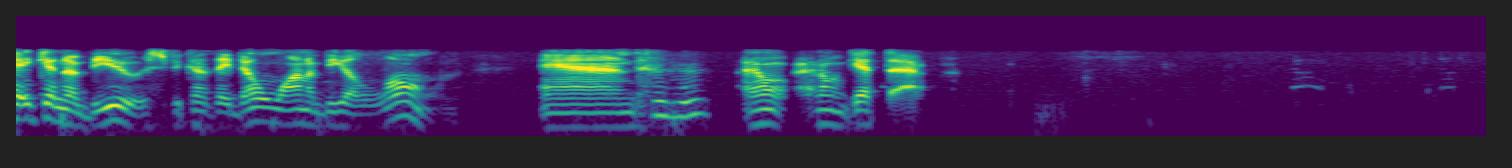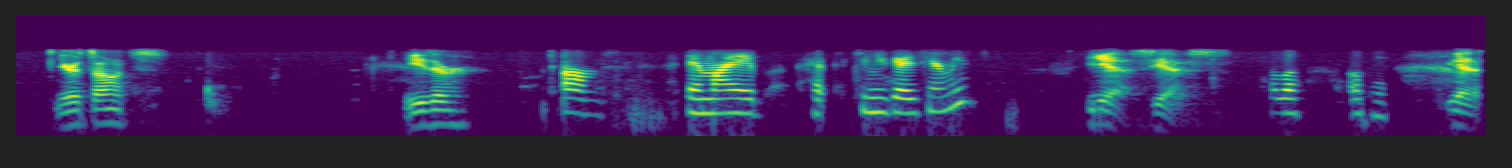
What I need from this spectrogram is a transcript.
taken abuse because they don't want to be alone. And Mhm. I don't I don't get that. Your thoughts? Either? Um am I can you guys hear me? Yes, yes. Hello. Okay. Yes,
